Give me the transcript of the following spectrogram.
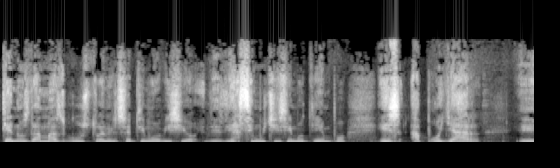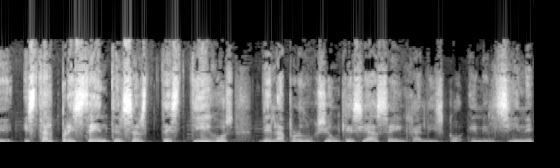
Que nos da más gusto en el séptimo vicio desde hace muchísimo tiempo es apoyar eh, estar presentes, ser testigos de la producción que se hace en Jalisco en el cine,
